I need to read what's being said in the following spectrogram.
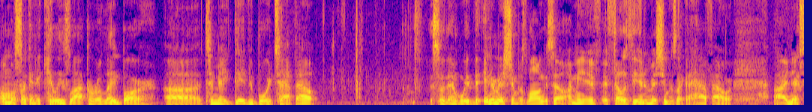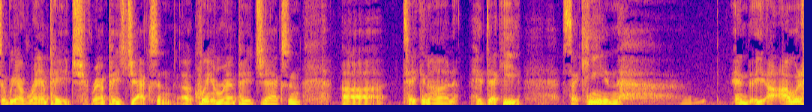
almost like an Achilles lock or a leg bar uh, to make Davey Boy tap out. So then we, the intermission was long as hell. I mean, it, it felt like the intermission was like a half hour. All right, next up we have Rampage, Rampage Jackson, uh, Quinton Rampage Jackson, uh, taking on Hideki Sekine. And I would,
